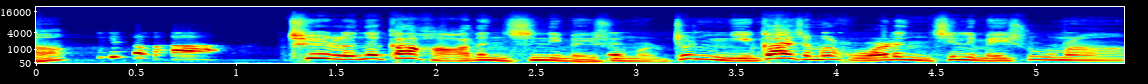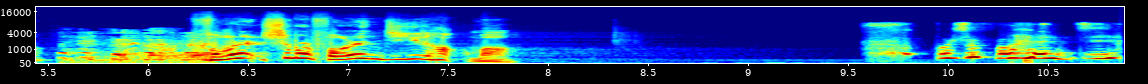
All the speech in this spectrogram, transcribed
啊，去了，去了那干啥的？你心里没数吗？就是你干什么活的？你心里没数吗？缝纫是不是缝纫机厂吧？不是缝纫机，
